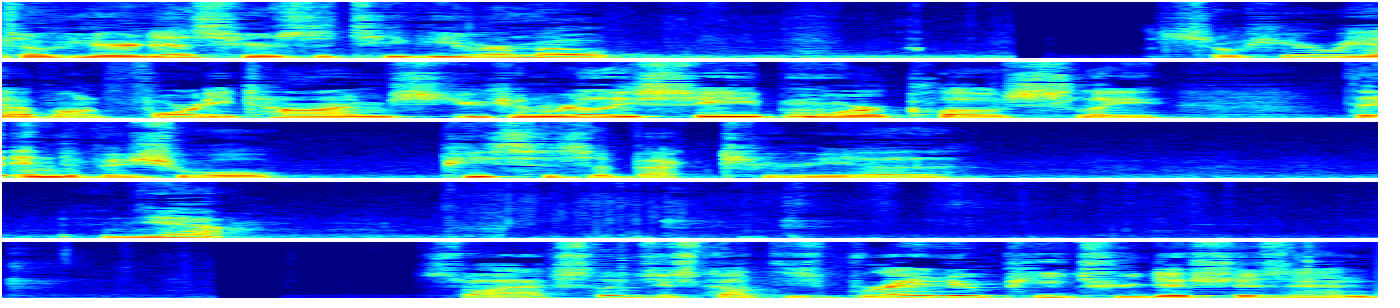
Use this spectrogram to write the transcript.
So here it is. Here's the TV remote. So here we have on 40 times. You can really see more closely the individual pieces of bacteria. And yeah. So I actually just got these brand new petri dishes in,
